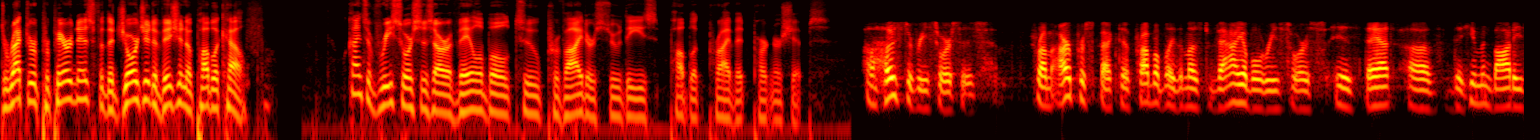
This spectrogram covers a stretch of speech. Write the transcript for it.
Director of Preparedness for the Georgia Division of Public Health. What kinds of resources are available to providers through these public private partnerships? A host of resources. From our perspective, probably the most valuable resource is that of the human bodies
